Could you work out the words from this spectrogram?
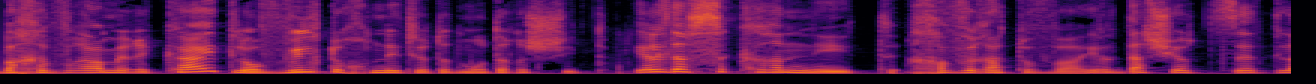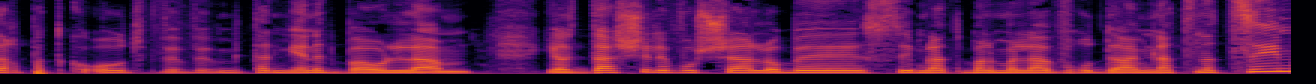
בחברה האמריקאית להוביל תוכנית להיות הדמות הראשית. ילדה סקרנית, חברה טובה, ילדה שיוצאת להרפתקאות ומתעניינת בעולם. ילדה שלבושה לא בשמלת מלמלה ורודה עם נצנצים,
